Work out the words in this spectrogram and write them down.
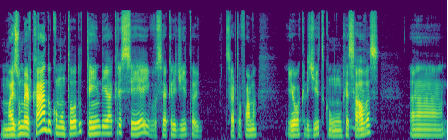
mas o mercado como um todo tende a crescer e você acredita, de certa forma, eu acredito com ressalvas. Uh,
